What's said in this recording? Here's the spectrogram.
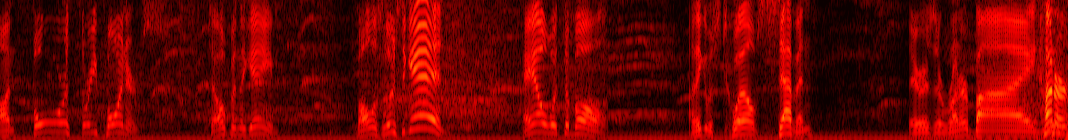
On four three pointers to open the game. Ball is loose again. Hale with the ball. I think it was 12 7. There is a runner by Hunter,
